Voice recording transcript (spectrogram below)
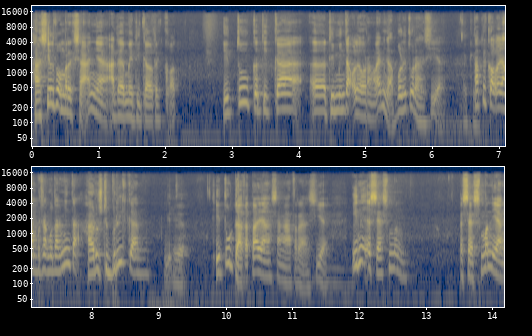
Hasil pemeriksaannya ada medical record. Itu ketika e, diminta oleh orang lain nggak boleh itu rahasia. Okay. tapi kalau yang bersangkutan minta harus diberikan gitu. Yeah. itu data yang sangat rahasia. Ini assessment assessment yang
